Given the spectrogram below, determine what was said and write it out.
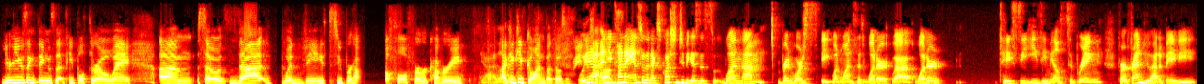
You're using things that people throw away. Um, so that would be super helpful for recovery. Yeah, I, I could keep going, but those are my well. Yeah, and thoughts. you kind of answer the next question too, because this one, um, Bread Horse eight one one says, "What are uh, what are tasty, easy meals to bring for a friend who had a baby,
